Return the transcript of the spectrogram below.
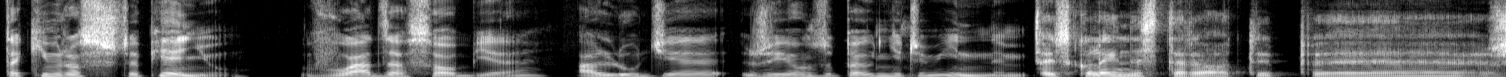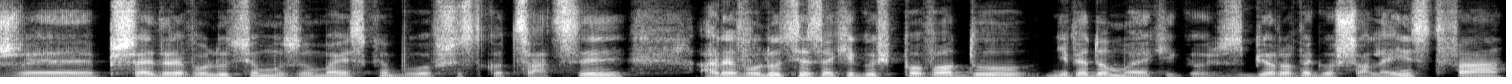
takim rozszczepieniu władza sobie, a ludzie żyją zupełnie czym innym. To jest kolejny stereotyp, e, że przed rewolucją muzułmańską było wszystko cacy, a rewolucja z jakiegoś powodu, nie wiadomo jakiegoś, zbiorowego szaleństwa,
